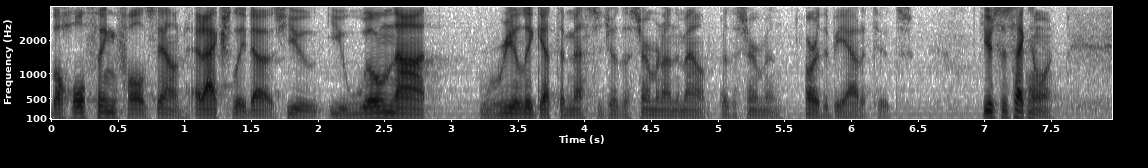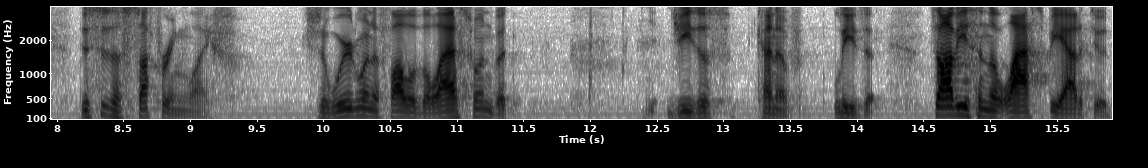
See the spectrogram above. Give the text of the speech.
the whole thing falls down. It actually does. You, you will not really get the message of the Sermon on the Mount or the Sermon or the Beatitudes. Here's the second one this is a suffering life. It's a weird one to follow the last one, but Jesus kind of leads it. It's obvious in the last Beatitude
